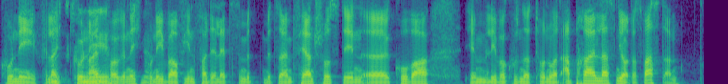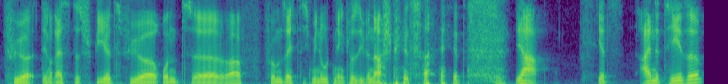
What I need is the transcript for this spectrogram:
Kone. Vielleicht Kone, Reihenfolge nicht. Ja. Kone war auf jeden Fall der Letzte mit, mit seinem Fernschuss, den äh, Kova im Leverkusener Tor nur hat abprallen lassen. Ja, das war's dann für den Rest des Spiels, für rund äh, 65 Minuten inklusive Nachspielzeit. ja, jetzt eine These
